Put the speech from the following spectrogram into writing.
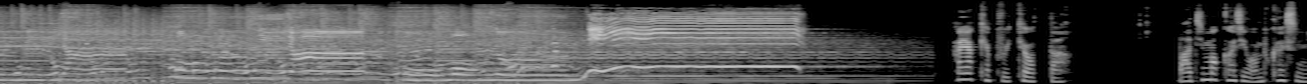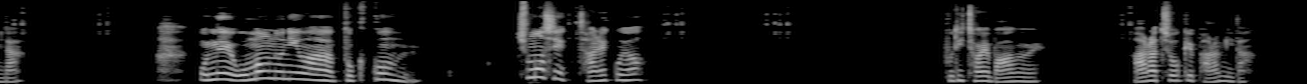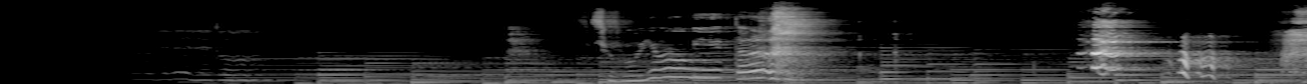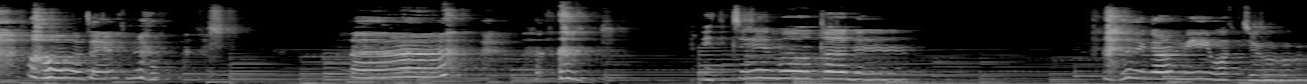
불태웠다. 마지막까지 완벽했습니다. 하, 오늘 오목눈이와 북극곰 추모식 잘했고요. 부디 저의 마음을 알아주었길 바랍니다. do.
